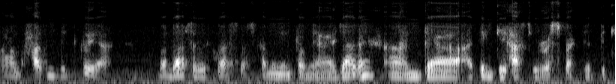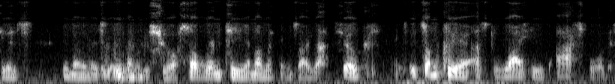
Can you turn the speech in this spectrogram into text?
um, hasn't been clear, but that's a request that's coming in from the Jammeh, and uh, I think it has to be respected because you know, there's an issue of sovereignty and other things like that. So it's, it's unclear as to why he's asked for this.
